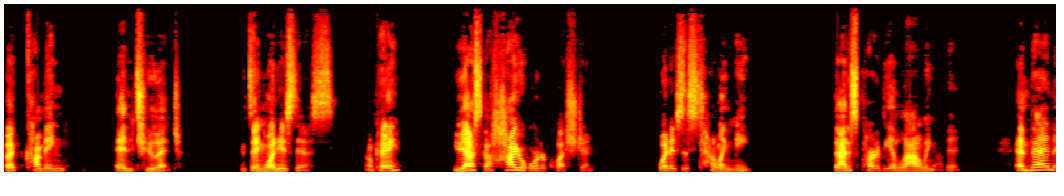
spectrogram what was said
but coming into it and saying, What is this? Okay. You ask a higher order question What is this telling me? That is part of the allowing of it. And then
